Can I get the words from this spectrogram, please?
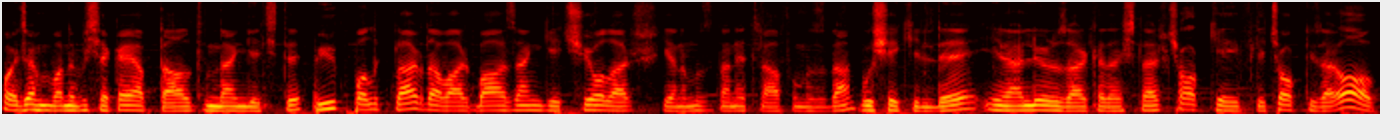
Hocam bana bir şaka yaptı altımdan geçti. Büyük balıklar da var. Bazen geçiyorlar yanımızdan etrafımızdan. Bu şekilde ilerliyoruz arkadaşlar. Çok keyifli, çok güzel. Oo,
